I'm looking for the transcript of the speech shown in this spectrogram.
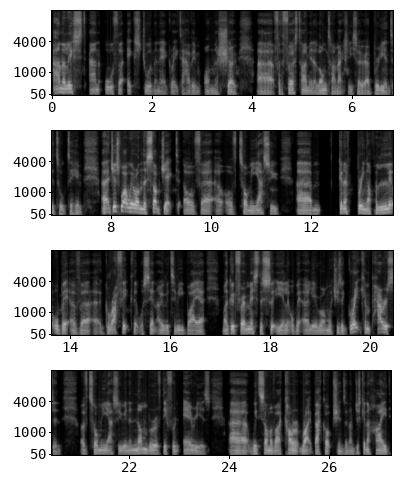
analyst, and author extraordinaire. Great to have him on the show uh, for the first time in a long time, actually. So uh, brilliant to talk to him. Uh, just while we're on the subject of uh, of Tomiyasu, um, going to bring up a little bit of a, a, graphic that was sent over to me by uh, my good friend Mr. Sooty a little bit earlier on, which is a great comparison of Tomiyasu in a number of different areas uh, with some of our current right back options. And I'm just going to hide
